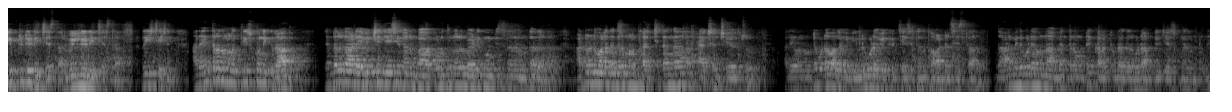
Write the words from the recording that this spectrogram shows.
గిఫ్ట్ డీడ్ ఇచ్చేస్తారు విల్ డీడ్ ఇచ్చేస్తారు రిజిస్ట్రేషన్. అది అయిన తర్వాత మనం తీసుకోనికి రాదు. జనరల్గా ఆడ ఎవిక్షన్ చేసి నన్ను బాగా కొడుతున్నారు బయటకు పంపిస్తున్నారు ఉంటారు కదా అటువంటి వాళ్ళ దగ్గర మనం ఖచ్చితంగా యాక్షన్ చేయొచ్చు. అది ఏమైనా ఉంటే కూడా వాళ్ళ ఇల్లు కూడా వికెట్ చేసేటందుకు ఆర్డర్స్ ఇస్తారు. దాని మీద కూడా ఏమైనా అభ్యంతరం ఉంటే కలెక్టర్ దగ్గర కూడా అప్పీల్ చేసుకునేది ఉంటుంది.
